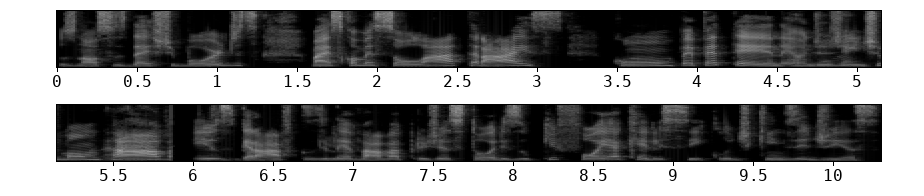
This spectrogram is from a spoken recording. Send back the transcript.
os nossos dashboards, mas começou lá atrás com o PPT, né, onde a gente montava os gráficos e levava para os gestores o que foi aquele ciclo de 15 dias.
